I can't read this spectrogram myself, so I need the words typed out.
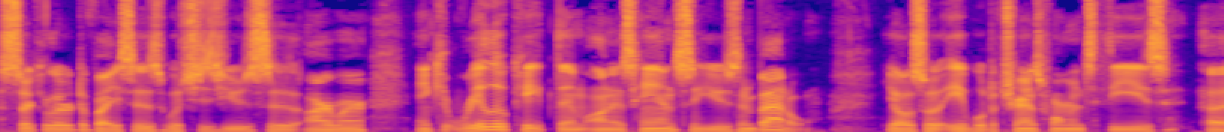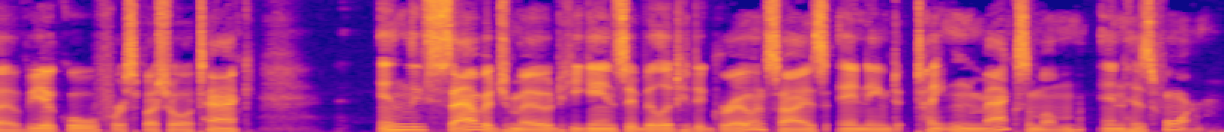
circular devices which is used as armor and can relocate them on his hands to use in battle. He also able to transform into these uh, vehicle for special attack In the Savage mode, he gains the ability to grow in size and named Titan Maximum in his form,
